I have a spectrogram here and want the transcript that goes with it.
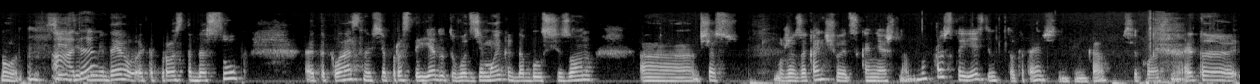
Ну, а, съездить а, да? на Медео это просто досуг, это классно, все просто едут. И вот зимой, когда был сезон, э, сейчас уже заканчивается, конечно, ну, просто ездим, катаемся на пеньках, все классно. Это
